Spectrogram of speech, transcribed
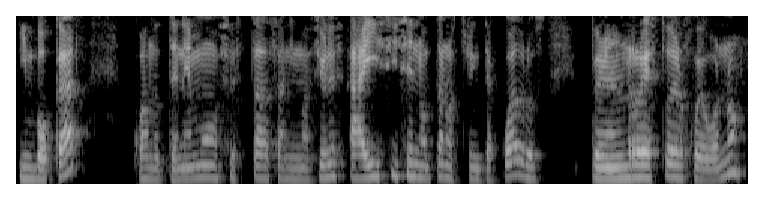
invocar. Cuando tenemos estas animaciones, ahí sí se notan los 30 cuadros, pero en el resto del juego no.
